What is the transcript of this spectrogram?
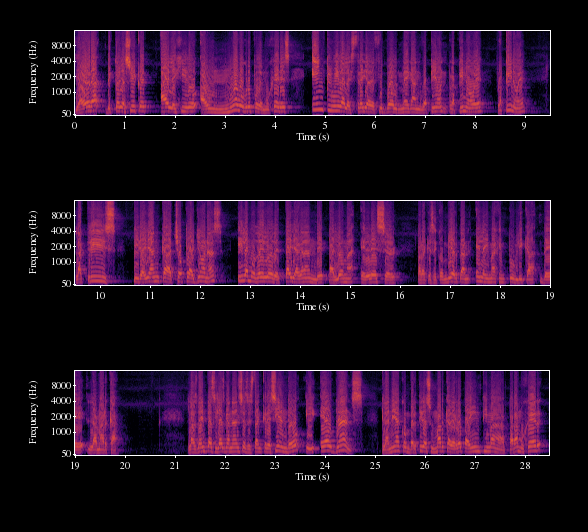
Y ahora Victoria's Secret ha elegido a un nuevo grupo de mujeres, incluida la estrella de fútbol Megan Rapinoe, Rapinoe la actriz Pirayanka Chopra Jonas y la modelo de talla grande Paloma Eleser para que se conviertan en la imagen pública de la marca. Las ventas y las ganancias están creciendo y L Brands planea convertir a su marca de ropa íntima para mujer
